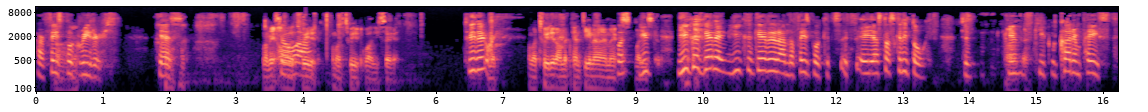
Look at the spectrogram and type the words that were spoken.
Our Facebook yeah. readers. Yes. Let me. So, I'm gonna tweet uh, it. I'm gonna tweet it while you say it. Tweet it. I'm gonna tweet it on the Cantina MX. But you, you could get it. You could get it on the Facebook. It's it's eh, ya está escrito. Just give, Okay. you could cut and paste.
